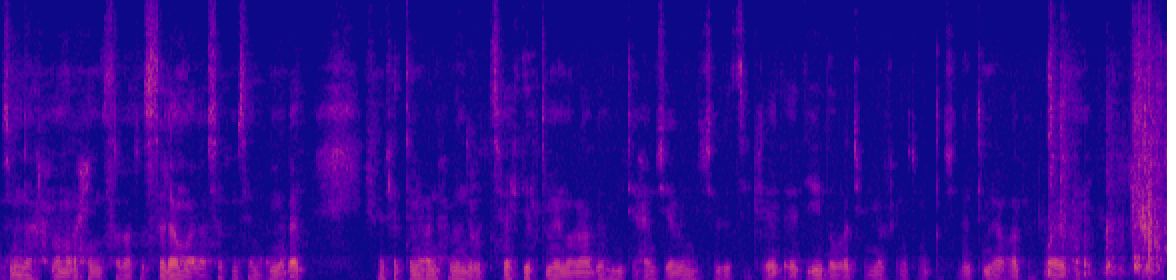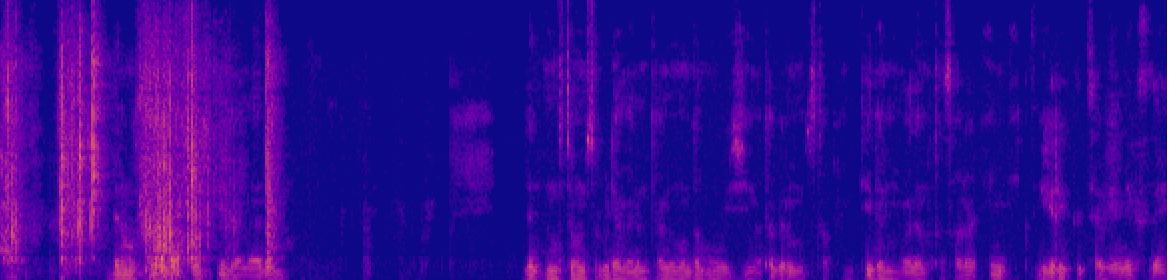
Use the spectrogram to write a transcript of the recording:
بسم الله الرحمن الرحيم. والصلاة والسلام على أشرف المرسلين. أما بعد في هذا التمرين غنحاولو نديرو التصحيح ديال التمرين الرابع من امتحان جهوي من شهادة السلك الإعدادي دورة يونيو ألفين وتمنطاش إذا التمرين الرابع واضح. إذا المستوى المنسوب إلى معلم. إذا المستوى المنسوب إلى معلم متعامد ممنظم O I J نعتبر المستقيم امتداد المعادلة مختصرة m x i grec تساوي m x زائد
